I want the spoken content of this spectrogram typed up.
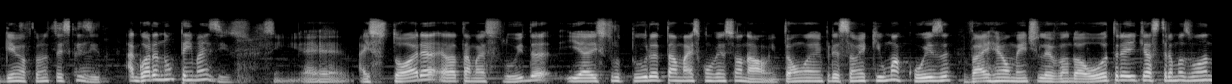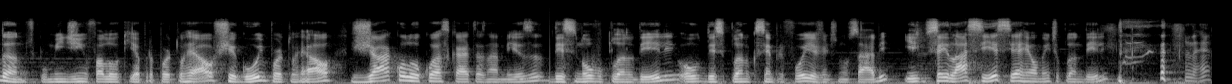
Game of Thrones tá esquisita. Agora não tem mais isso. Assim, é, a história ela tá mais fluida e a estrutura tá mais convencional. Então a impressão é que uma coisa vai realmente levando a outra e que as tramas vão andando. Tipo, o Mindinho falou que ia para Porto Real, chegou em Porto Real, já colocou as cartas na mesa desse novo plano dele ou desse plano que sempre foi, a gente não sabe. E sei lá se esse é realmente o plano dele. né?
